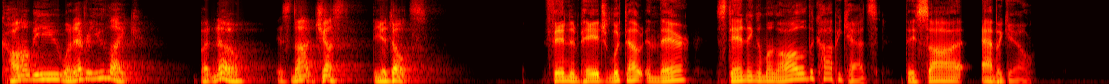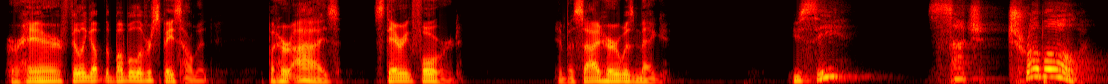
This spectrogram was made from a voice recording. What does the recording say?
Call me whatever you like, but no, it's not just the adults. Finn and Paige looked out, and there, standing among all of the copycats, they saw Abigail. Her hair filling up the bubble of her space helmet, but her eyes staring forward. And beside her was Meg. You see? Such trouble!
